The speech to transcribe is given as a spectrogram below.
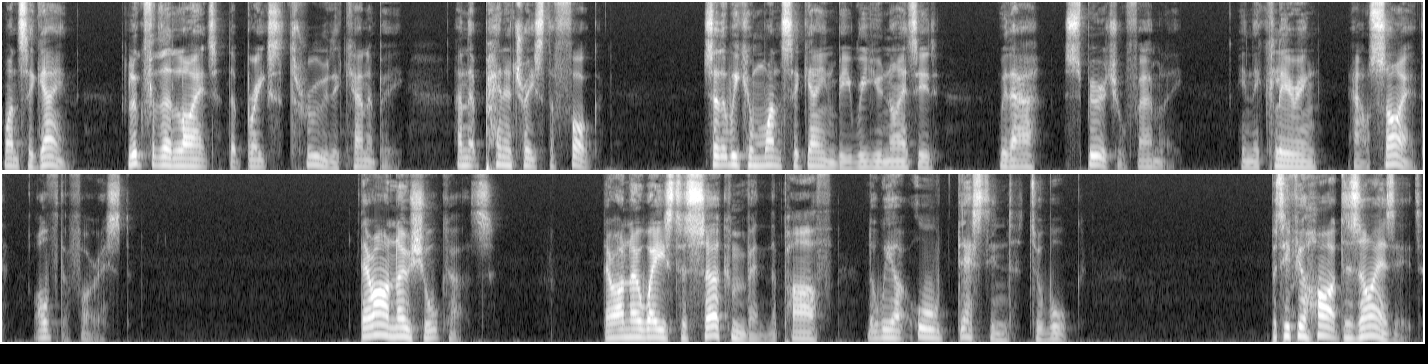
once again, look for the light that breaks through the canopy and that penetrates the fog, so that we can once again be reunited with our spiritual family in the clearing outside of the forest. There are no shortcuts. There are no ways to circumvent the path that we are all destined to walk. But if your heart desires it,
